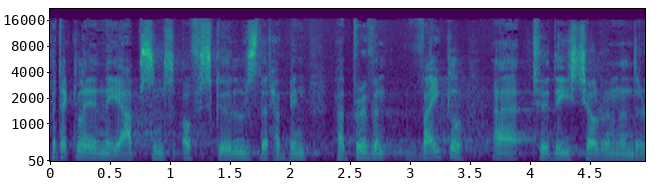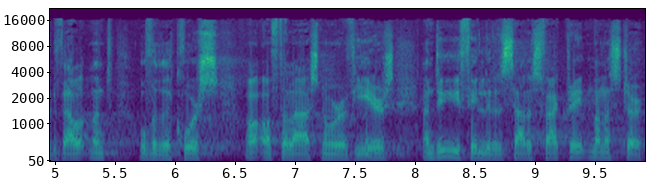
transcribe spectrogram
particularly in the absence of schools that have, been, have proven vital uh, to these children and their development over the course of the last number of years? And do you feel it is satisfactory, Minister,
